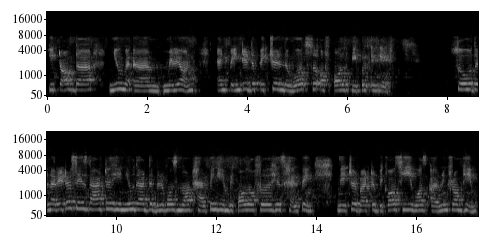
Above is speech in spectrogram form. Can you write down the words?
he talked the new um, million and painted the picture in the words of all the people in it. So the narrator says that he knew that the bill was not helping him because of uh, his helping nature, but because he was earning from him.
